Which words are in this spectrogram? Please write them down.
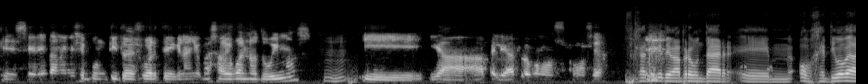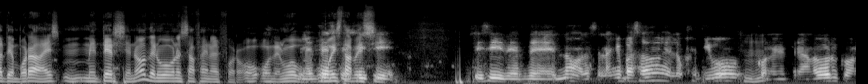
que se dé también ese puntito de suerte que el año pasado igual no tuvimos uh -huh. y, y, a, pelearlo como, como, sea. Fíjate que te va a preguntar, eh, objetivo de la temporada es meterse, ¿no? De nuevo en esa Final Four, o, o de nuevo, meterse, o esta vez sí. Sí, sí, sí desde, no, desde el año pasado el objetivo uh -huh. con el entrenador, con,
